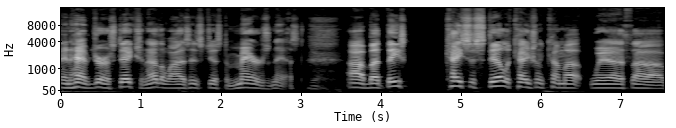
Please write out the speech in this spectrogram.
and have jurisdiction. Otherwise, it's just a mare's nest. Yeah. Uh, but these cases still occasionally come up with uh,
